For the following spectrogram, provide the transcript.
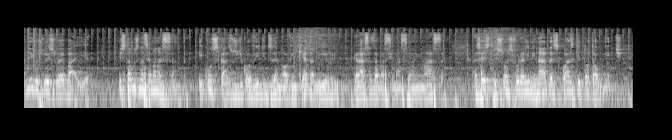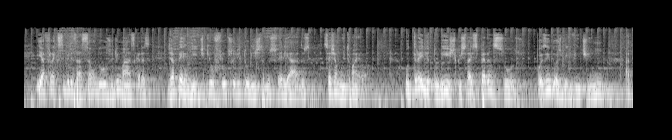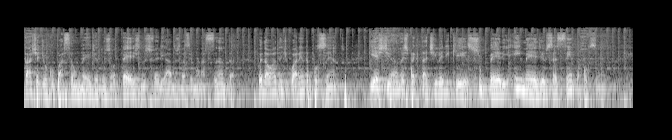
Amigos do Isso é Bahia, estamos na Semana Santa e com os casos de Covid-19 em queda livre, graças à vacinação em massa, as restrições foram eliminadas quase que totalmente e a flexibilização do uso de máscaras já permite que o fluxo de turistas nos feriados seja muito maior. O trade turístico está esperançoso, pois em 2021 a taxa de ocupação média dos hotéis nos feriados da Semana Santa foi da ordem de 40%. E este ano a expectativa é de que supere em média os 60%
